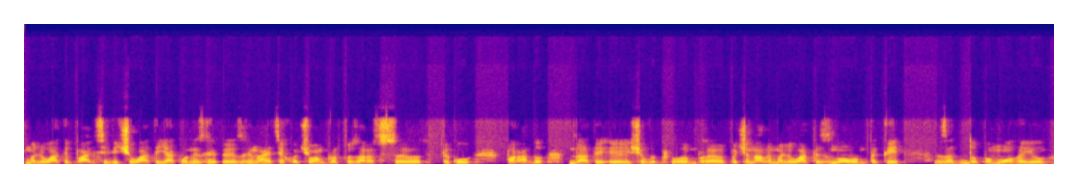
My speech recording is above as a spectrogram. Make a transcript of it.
малювати пальці, відчувати, як вони е, згинаються, хочу вам просто зараз е, таку пораду дати, е, щоб ви е, починали малювати знову таки за допомогою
